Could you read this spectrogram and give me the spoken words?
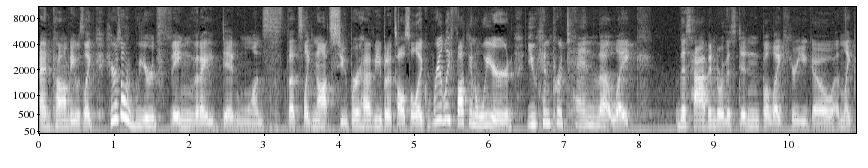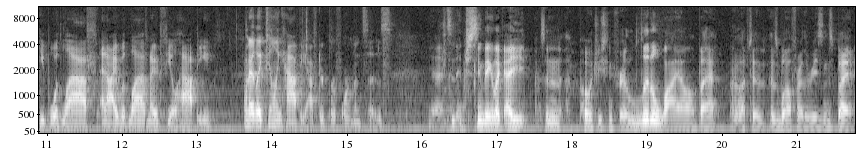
And comedy was like, here's a weird thing that I did once that's like not super heavy, but it's also like really fucking weird. You can pretend that like this happened or this didn't, but like here you go. And like people would laugh and I would laugh and I would feel happy. And I like feeling happy after performances. Yeah, it's an interesting thing. Like I was in a poetry scene for a little while, but I left it as well for other reasons. But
